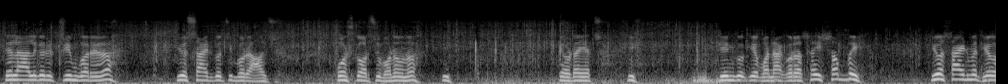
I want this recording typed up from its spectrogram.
त्यसलाई अलिकति ट्रिम गरेर यो साइडको चाहिँ बरु हाल्छु। पोस्ट गर्छु भनौँ न कि एउटा यहाँ कि टिनको के बनाएको रहेछ है सबै यो साइडमा थियो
